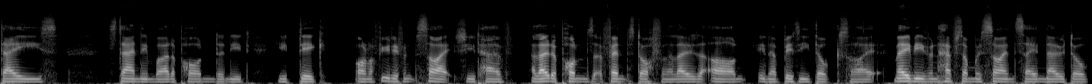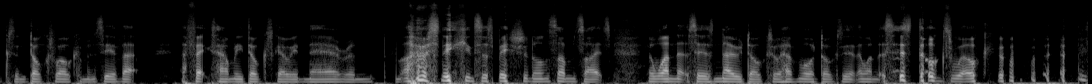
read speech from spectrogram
days standing by the pond, and you'd you'd dig on a few different sites, you'd have a load of ponds that are fenced off and a load that aren't in a busy dog site. Maybe even have some with signs saying no dogs and dogs welcome and see if that affects how many dogs go in there. And I have a sneaking suspicion on some sites the one that says no dogs will have more dogs in it than the one that says dogs welcome.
